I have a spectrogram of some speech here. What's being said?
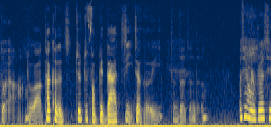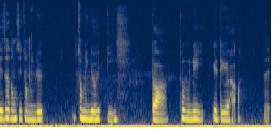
对啊，对啊、他可能只就是方便大家记这样而已。真的真的。而且我觉得其实这个东西中名率中名率会低，对啊，中名率越低越好。对。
